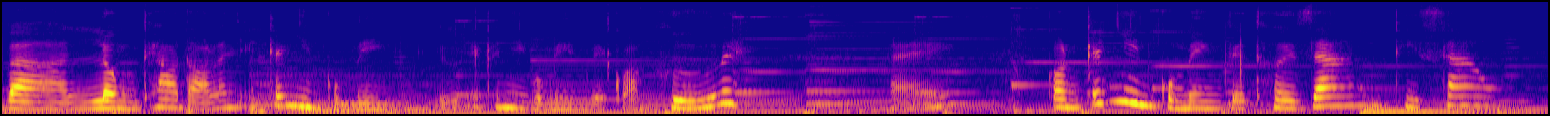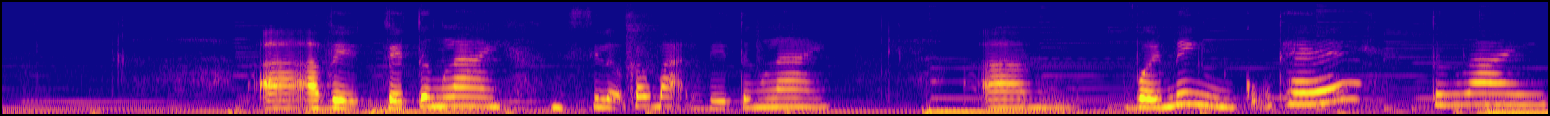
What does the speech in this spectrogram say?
Và lồng theo đó là những cách nhìn của mình. Ví dụ những cách nhìn của mình về quá khứ này. Đấy. Còn cách nhìn của mình về thời gian thì sao? À, à về về tương lai. Xin lỗi các bạn về tương lai. À, với mình cũng thế. Tương lai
